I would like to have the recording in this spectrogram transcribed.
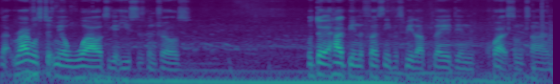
Like, Rivals took me a while to get used to the controls. Although it had been the first Need for Speed I've played in quite some time.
